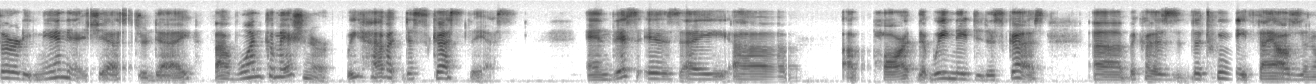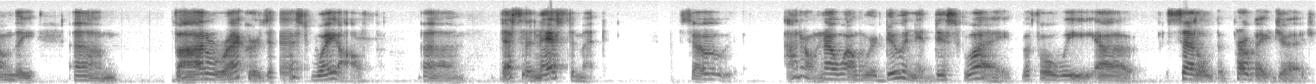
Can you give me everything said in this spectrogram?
30 minutes yesterday by one commissioner. We haven't discussed this. And this is a, uh, a part that we need to discuss uh, because the 20,000 on the um, vital records, that's way off. Uh, that's an estimate. So I don't know why we're doing it this way before we uh, settle the probate judge.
